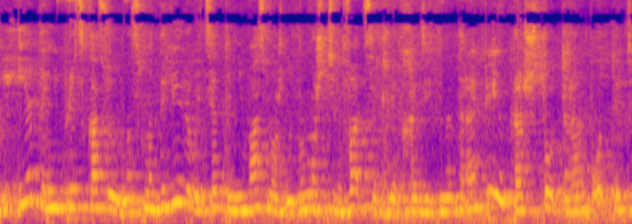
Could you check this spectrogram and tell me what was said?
И это непредсказуемо. Смоделировать это невозможно. Вы можете 20 лет ходить на терапию, про что-то работать,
